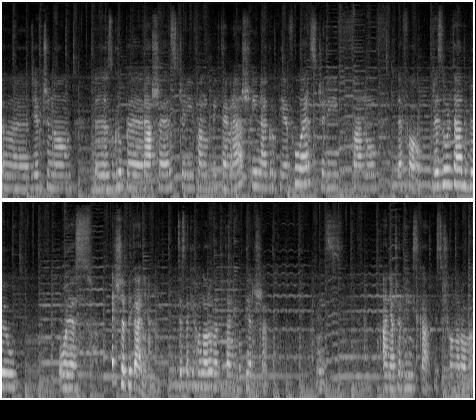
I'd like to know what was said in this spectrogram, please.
e, dziewczynom e, z grupy Rushers, czyli fanów Big Time Rush i na grupie Fuers, czyli fanów Default. Rezultat był... O jest. Pierwsze pytanie. I to jest takie honorowe pytanie, bo pierwsze. Więc... Ania Czerwińska, jesteś honorowa.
